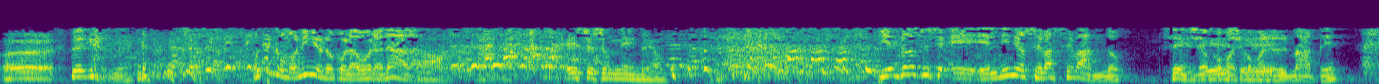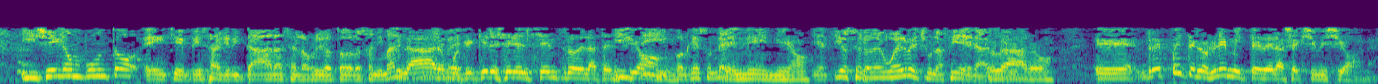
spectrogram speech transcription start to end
Usted como niño no colabora nada. Eso es un niño. Y entonces eh, el niño se va cebando, Sí, ¿no? sí, como, sí. como el mate, y llega un punto en que empieza a gritar, hacer los ruidos todos los animales. Claro, porque quiere ser el centro de la Y atención. sí, porque es un nene. El niño. Y el tío se lo devuelve hecho una fiera. Claro. Eh, respete los límites de las exhibiciones.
